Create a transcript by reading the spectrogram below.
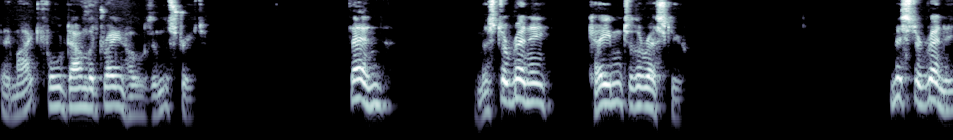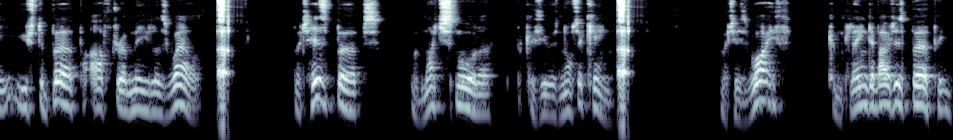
they might fall down the drain holes in the street. Then Mr. Rennie came to the rescue. Mr. Rennie used to burp after a meal as well, uh. but his burps were much smaller because he was not a king uh. but his wife complained about his burping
